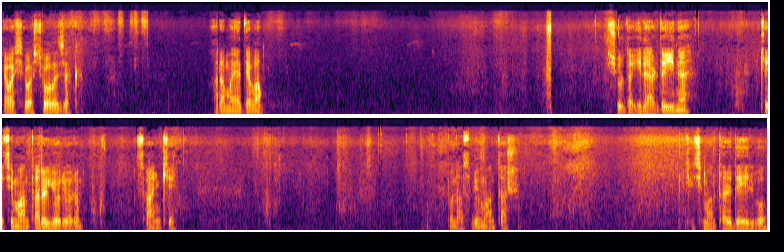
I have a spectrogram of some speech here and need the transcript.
Yavaş yavaş çoğalacak. Aramaya devam. Şurada ileride yine keçi mantarı görüyorum. Sanki. Bu nasıl bir mantar? Keçi mantarı değil bu.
